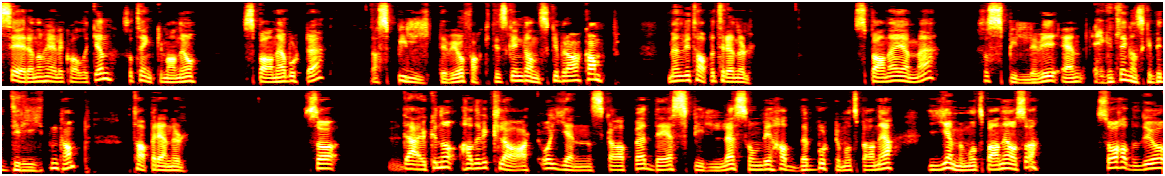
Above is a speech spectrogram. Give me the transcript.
ser gjennom hele kvaliken, så tenker man jo Spania borte. Da spilte vi jo faktisk en ganske bra kamp, men vi taper 3-0. Spania hjemme, så spiller vi en egentlig en ganske bedriten kamp, taper 1-0. Så det er jo ikke noe Hadde vi klart å gjenskape det spillet som vi hadde borte mot Spania, hjemme mot Spania også, så hadde det jo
